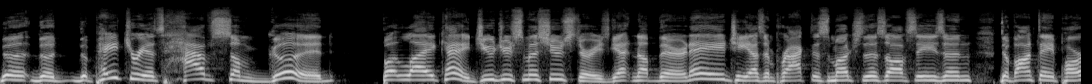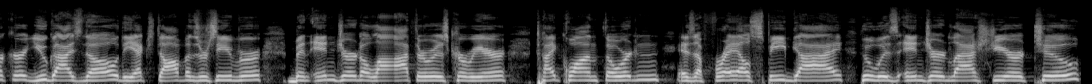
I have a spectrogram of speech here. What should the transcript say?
the the the Patriots have some good but like, hey, Juju Smith Schuster, he's getting up there in age. He hasn't practiced much this offseason. DeVante Parker, you guys know, the ex Dolphins receiver, been injured a lot through his career. Tyquan Thornton is a frail speed guy who was injured last year too.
